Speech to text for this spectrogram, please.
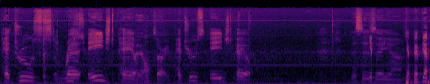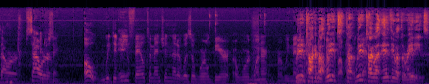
Petrus Re- Aged Pale. Pale? Sorry, Petrus Aged Pale. This is Yep. a uh, Yep, yep, yep. sour, sour. Interesting. Oh, we, did we fail to mention that it was a World Beer Award winner? Or we, We didn't talk about we didn't talk, we didn't talk about anything about the ratings.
